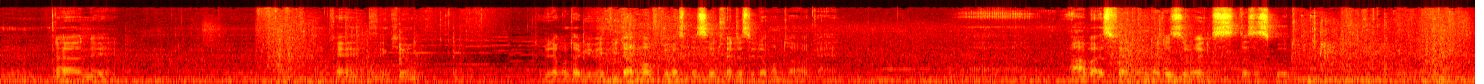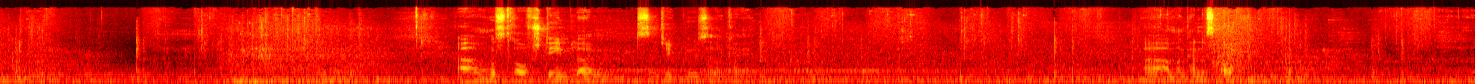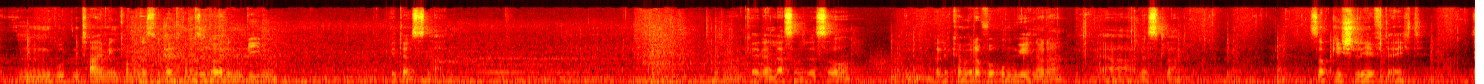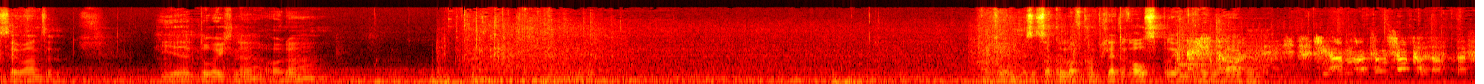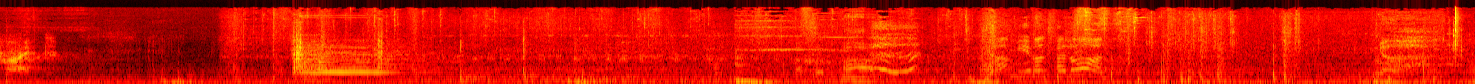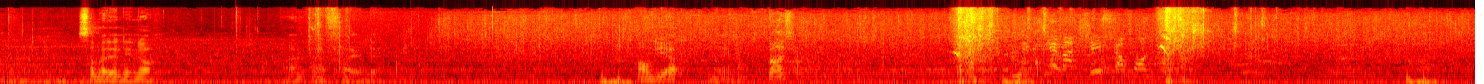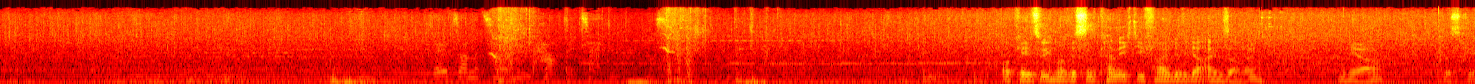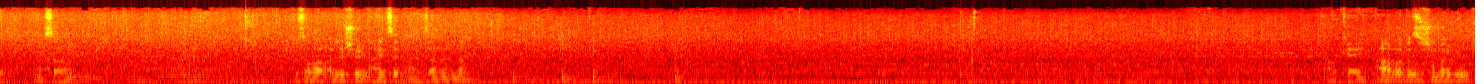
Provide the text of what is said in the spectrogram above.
Hm, äh, nee. Okay, thank you. Du wieder runtergehen, wenn ich wieder raufgehe, was passiert, fährt es wieder runter, okay. Äh, aber es fährt runter, das ist übrigens, das ist gut. Ah, man muss drauf stehen bleiben. Das ist natürlich böse, okay. Ah, man kann das auch... Mit einem guten Timing kann man das vielleicht, kann man sich da hinbeamen. Geht das? Nein. Okay, dann lassen wir das so. Weil hier können wir doch wo rumgehen, oder? Ja, alles klar. Socki schläft, echt. Das ist der Wahnsinn. Hier durch, ne? Oder? Okay, wir müssen Sokolov komplett rausbringen in den Wagen. Sie haben Anton Sokolov befreit. Ah, Haben jemand verloren? was haben wir denn hier noch? Ein paar Pfeile. Hauen die ab? Nee. Was? Schießt auf uns! Seltsame Zeiten, harte Zeiten. Okay, jetzt will ich mal wissen, kann ich die Pfeile wieder einsammeln? Ja, das geht. Achso. Müssen wir alle schön einzeln einsammeln, ne? Okay, aber das ist schon mal gut.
